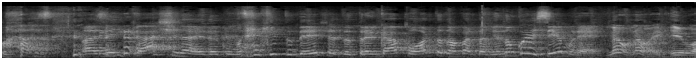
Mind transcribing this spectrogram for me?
Mas, mas cá, Schneider, como é que tu deixa tu trancar a porta do apartamento? Não conhecemos, né? Não, não, é- eu,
